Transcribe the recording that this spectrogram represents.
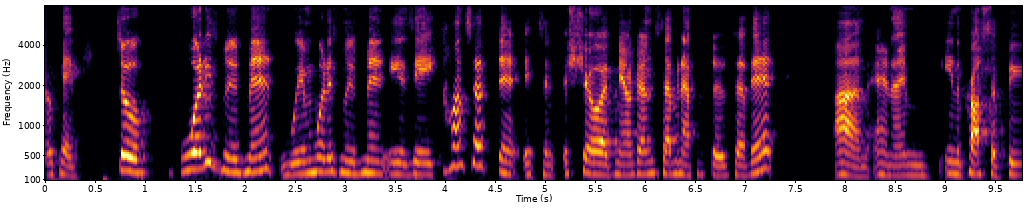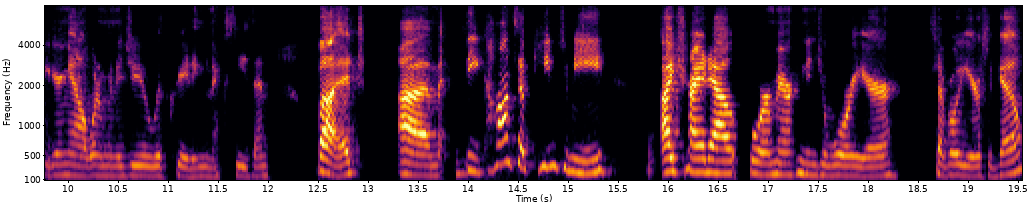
Okay. So, what is movement? When what is movement is a concept that it's a show. I've now done seven episodes of it. Um, and I'm in the process of figuring out what I'm going to do with creating the next season. But um, the concept came to me I tried out for American Ninja Warrior several years ago.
